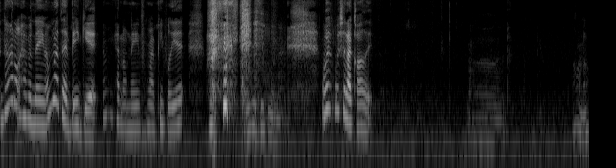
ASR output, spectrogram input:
No, I don't have a name. I'm not that big yet. I don't have no name for my people yet. People what what should I call it? Uh, I don't know.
